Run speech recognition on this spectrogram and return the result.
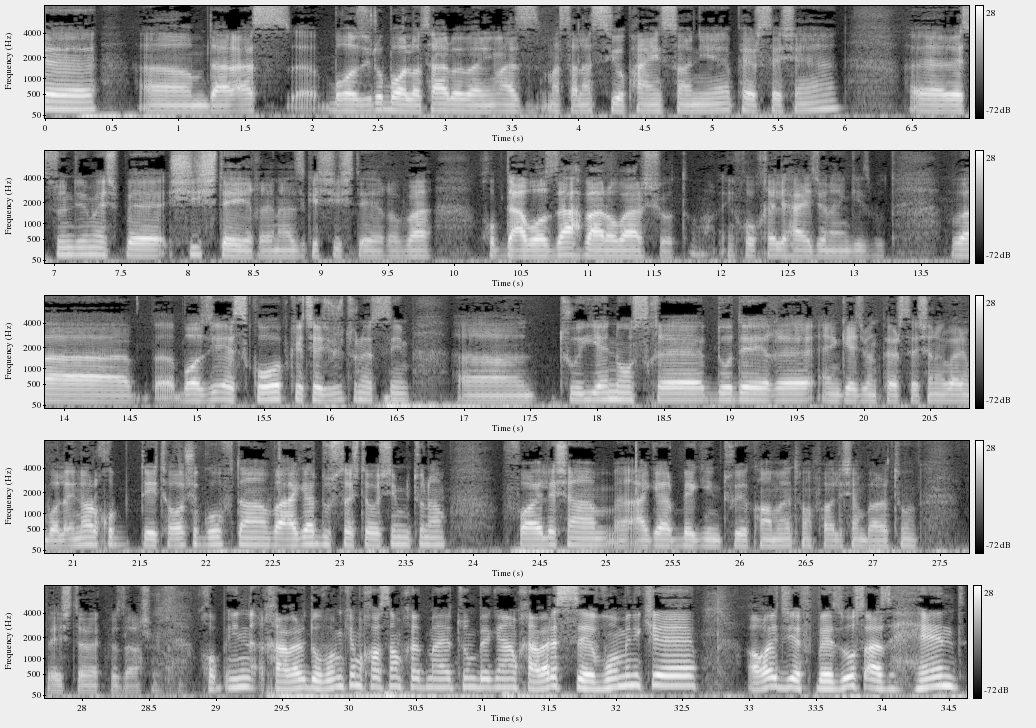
در از بازی رو بالاتر ببریم؟ از مثلا 35 ثانیه per session رسوندیمش به 6 دقیقه نزدیک 6 دقیقه و خب 12 برابر شد. این خب خیلی هیجان انگیز بود. و بازی اسکوپ که چجوری تونستیم توی یه نسخه دو دقیقه engagement per session رو ببریم بالا. اینا رو خب data هاشو گفتم و اگر دوست داشته باشیم می‌تونم فایلش هم اگر بگین توی کامنت من فایلش هم براتون به اشتراک بذارم. خب این خبر دومی که می‌خواستم خدمتتون بگم خبر سوم اینی که آقای جف بزوس از هند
